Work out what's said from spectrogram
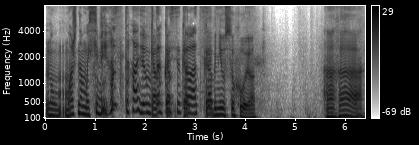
ну можно мы себе оставим как, в такой как, ситуации как, как не в сухую ага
